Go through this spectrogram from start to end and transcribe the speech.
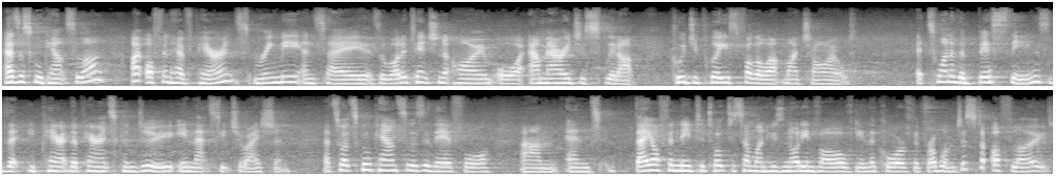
As a school counsellor, I often have parents ring me and say, There's a lot of tension at home, or our marriage is split up. Could you please follow up my child? It's one of the best things that parent, the parents can do in that situation. That's what school counsellors are there for, um, and they often need to talk to someone who's not involved in the core of the problem just to offload.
